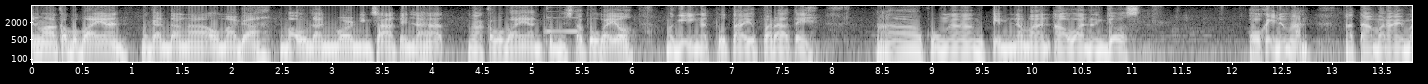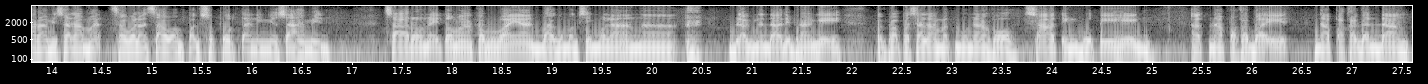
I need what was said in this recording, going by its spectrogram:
Yan mga kababayan, magandang ah, umaga, maulan morning sa atin lahat. Mga kababayan, kumusta po kayo? Mag-iingat po tayo parate. Ah, kung ang team naman, awa ng Diyos, okay naman. At ah, maraming maraming salamat sa walang sawang pagsuporta ninyo sa amin. Sa araw na ito mga kababayan, bago magsimula ang ah, vlog ng Daddy Frankie, magpapasalamat muna ako sa ating butihing at napakabait, napakagandang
